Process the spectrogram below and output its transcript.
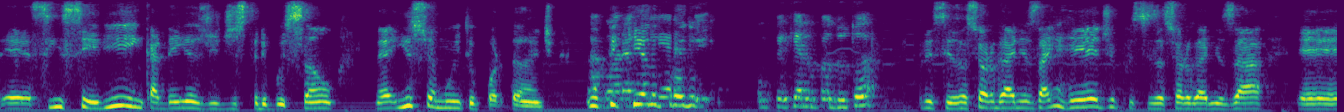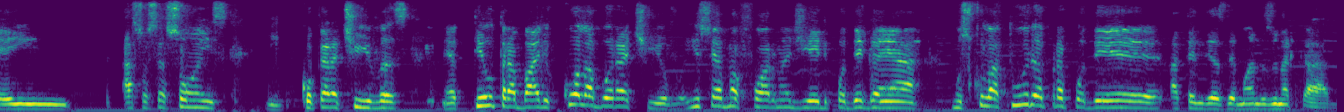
é, se inserir em cadeias de distribuição, né, isso é muito importante. O Agora, pequeno, produ... o pequeno produtor precisa se organizar em rede, precisa se organizar é, em associações, em cooperativas, né, ter o trabalho colaborativo. Isso é uma forma de ele poder ganhar musculatura para poder atender as demandas do mercado.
